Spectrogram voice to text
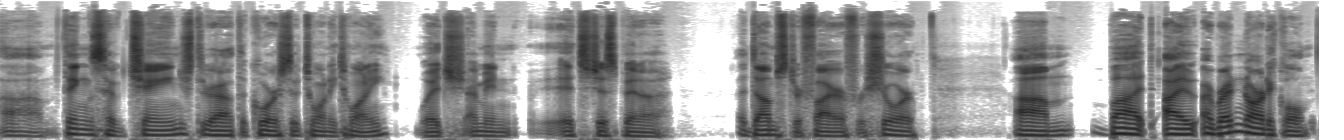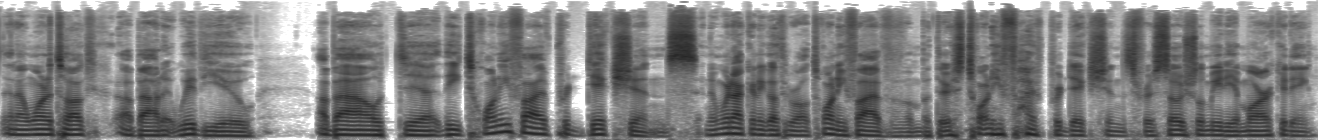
um, things have changed throughout the course of 2020, which I mean, it's just been a, a dumpster fire for sure. Um, but I, I read an article and I want to talk about it with you about uh, the 25 predictions. And we're not going to go through all 25 of them, but there's 25 predictions for social media marketing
